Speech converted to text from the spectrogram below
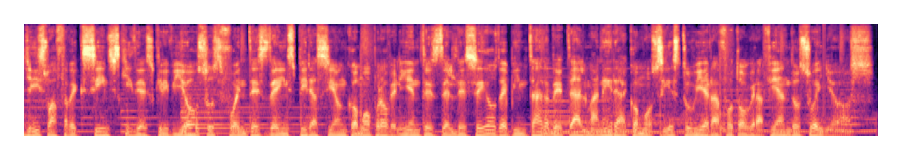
Gisław Beksinski describió sus fuentes de inspiración como provenientes del deseo de pintar de tal manera como si estuviera fotografiando sueños.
